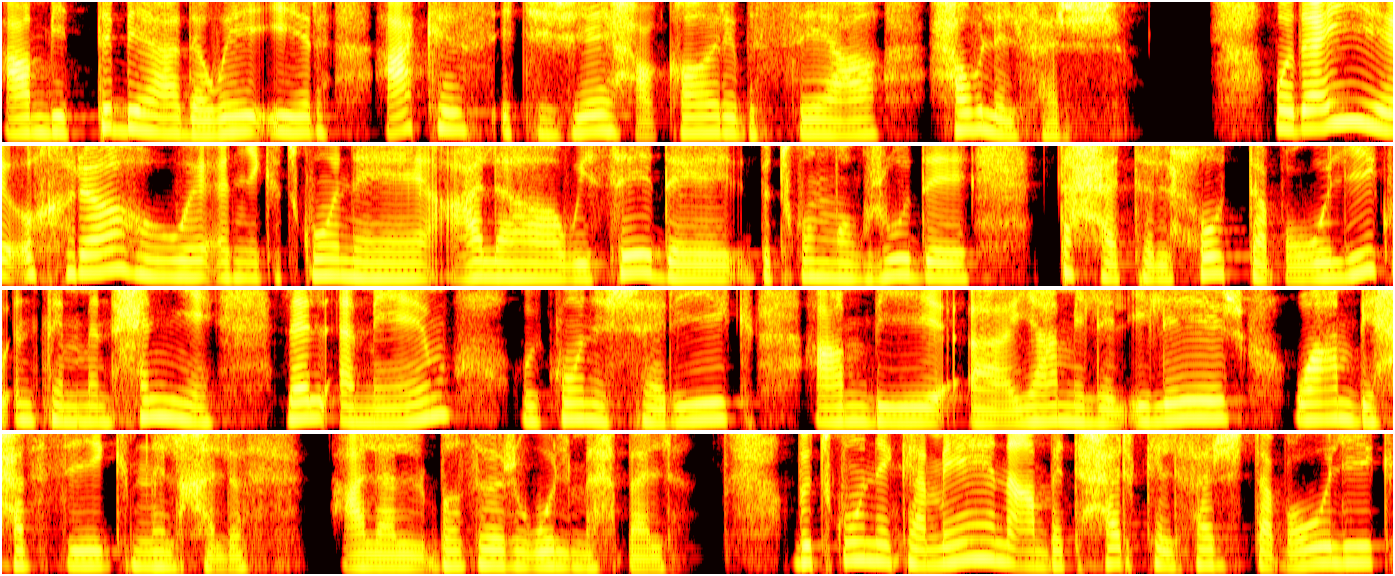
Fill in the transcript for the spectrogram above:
عم بيتبع دوائر عكس اتجاه عقارب الساعة حول الفرج. وضعية أخرى هو أنك تكوني على وسادة بتكون موجودة تحت الحوض تبعولك وأنت منحنية للأمام ويكون الشريك عم بيعمل العلاج وعم بيحفزك من الخلف على البظر والمهبل. بتكوني كمان عم بتحركي الفرج تبعولك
